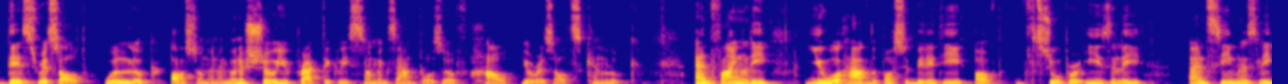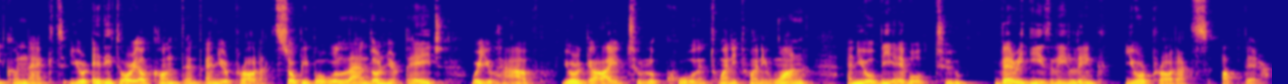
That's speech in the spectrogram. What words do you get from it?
this result will look awesome. And I'm going to show you practically some examples of how your results can look. And finally, you will have the possibility of super easily and seamlessly connect your editorial content and your products. So people will land on your page where you have your guide to look cool in 2021 and you'll be able to very easily link your products up there.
